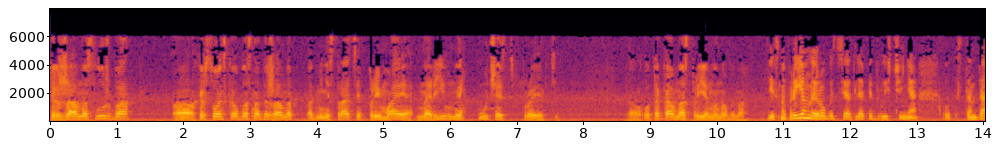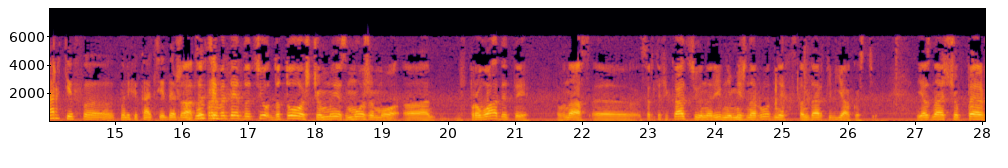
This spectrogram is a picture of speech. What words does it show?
державна служба, е, Херсонська обласна державна адміністрація приймає на рівних участь в проєкті. Е, отака в нас приємна новина. Дійсно приємно і робиться для підвищення стандартів е, кваліфікації держслужбовців. Да, це приведе до цього до того, що ми зможемо е, впровадити в нас е, сертифікацію на рівні міжнародних стандартів якості. Я знаю, що пер,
